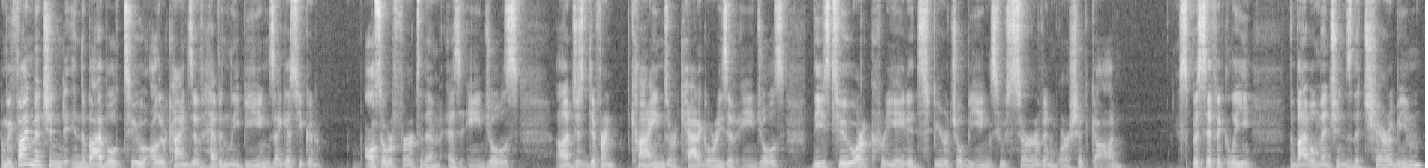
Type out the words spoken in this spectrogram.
And we find mentioned in the Bible too other kinds of heavenly beings. I guess you could also refer to them as angels, uh, just different kinds or categories of angels. These two are created spiritual beings who serve and worship God. Specifically, The Bible mentions the cherubim,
